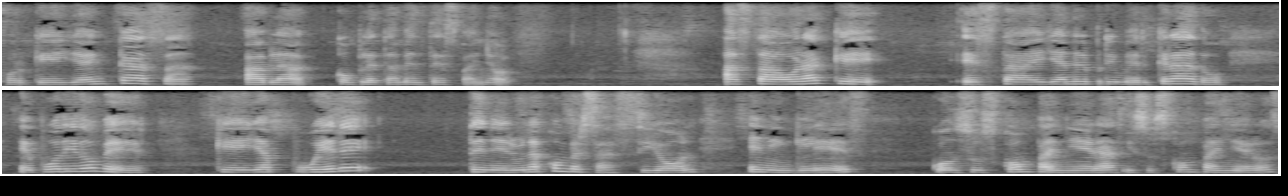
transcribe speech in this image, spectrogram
porque ella en casa habla completamente español. Hasta ahora que está ella en el primer grado, he podido ver que ella puede tener una conversación en inglés con sus compañeras y sus compañeros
